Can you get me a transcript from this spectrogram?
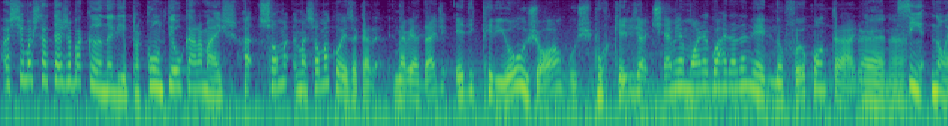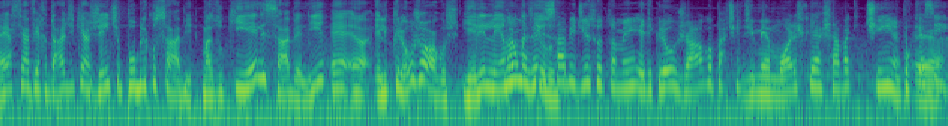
achei uma estratégia bacana ali pra conter o cara mais. Ah, só uma- mas só uma coisa, cara. Na verdade, ele criou os jogos porque ele já tinha a memória guardada nele, não foi o contrário. É, né? Sim, não, essa é a verdade que a gente, público, sabe. Mas o que ele sabe ali é. é, ele criou os jogos. E ele lembra Não, mas daquilo. ele sabe disso também. Ele criou o jogo a partir de memórias que ele achava que tinha. Porque É. assim,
